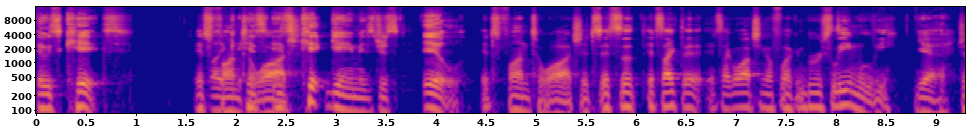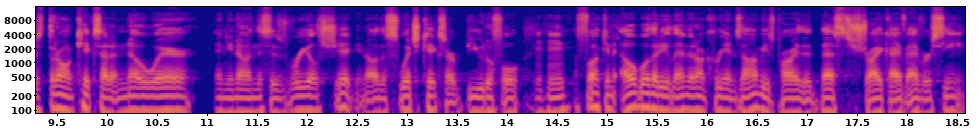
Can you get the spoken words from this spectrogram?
those kicks, It's like, fun to his, watch. His kick game is just ill. It's fun to watch. It's it's the it's like the it's like watching a fucking Bruce Lee movie. Yeah, Just throwing kicks out of nowhere. And you know, and this is real shit. You know, the switch kicks are beautiful. mm-hmm. The fucking elbow that he landed on Korean Zombie is probably the best strike I've ever seen.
